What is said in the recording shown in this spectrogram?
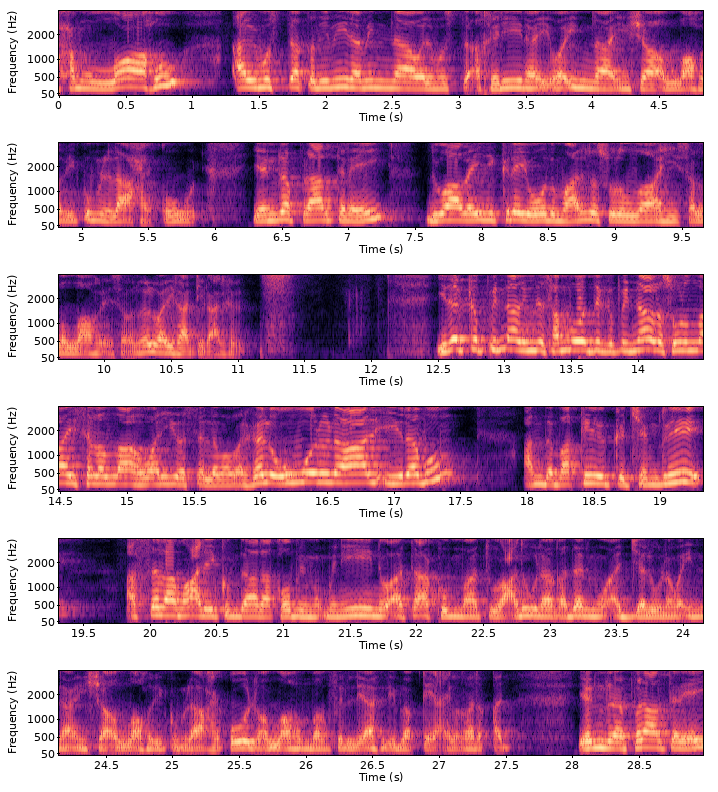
ரஹமுல்லாஹு அல் முஸ்தக்திமீன மின்னா அவல் முஸ்தஅஹிரீன வ இன்னா இன்ஷா அல்லாஹு பிக்கும் என்ற பிரார்த்தனை துவாவை திக்ரை ஓதுமாறு ரசூலுல்லாஹி சல்லாஹ் அவர்கள் வழிகாட்டினார்கள். இதற்கு பின்னால் இந்த சம்பவத்துக்கு பின்னால் ரசூலுல்லாஹி செல்லல்லாஹு அலைஹி வஸல்லம் அவர்கள் ஒவ்வொரு நாள் இரவும் அந்த பக்கையுக்கு சென்று அஸ்லாம் அலைக்கும் தாரா கௌமி முஃமினீன் வ அதாக்கும் மா துஅதுன கதன் முஅஜ்ஜலுன வ இன்னா இன்ஷா அல்லாஹுலிக்கும் பிக்கும் அல்லாஹும் அல்லாஹும்ம அஹ்லி பக்கியில் என்ற பிரார்த்தனையை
